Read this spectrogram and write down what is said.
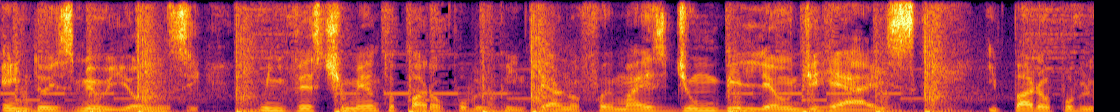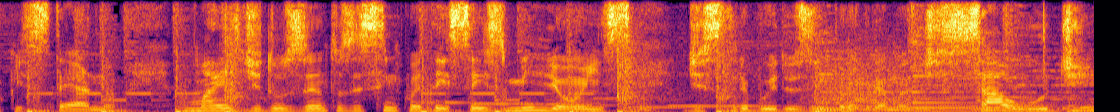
Em 2011, o investimento para o público interno foi mais de um bilhão de reais e para o público externo, mais de 256 milhões, distribuídos em programas de saúde,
